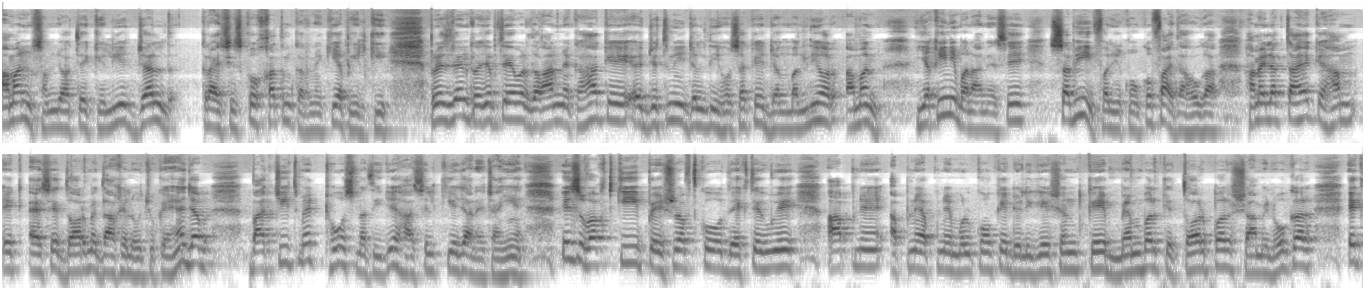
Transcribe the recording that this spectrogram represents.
अमन समझौते के लिए जल्द क्राइसिस को ख़त्म करने की अपील की। प्रेसिडेंट रजब तैयब अर्दगान ने कहा कि जितनी जल्दी हो सके जंगबंदी और अमन यकीनी बनाने से सभी फरीक़ों को फ़ायदा होगा। हमें लगता है कि हम एक ऐसे दौर में दाखिल हो चुके हैं जब बातचीत में ठोस नतीजे हासिल किए जाने चाहिए। इस वक्त की पेशरफ को देखते हुए आपने अपने अपने मुल्कों के डेलीगेशन के मेंबर के तौर पर शामिल होकर एक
